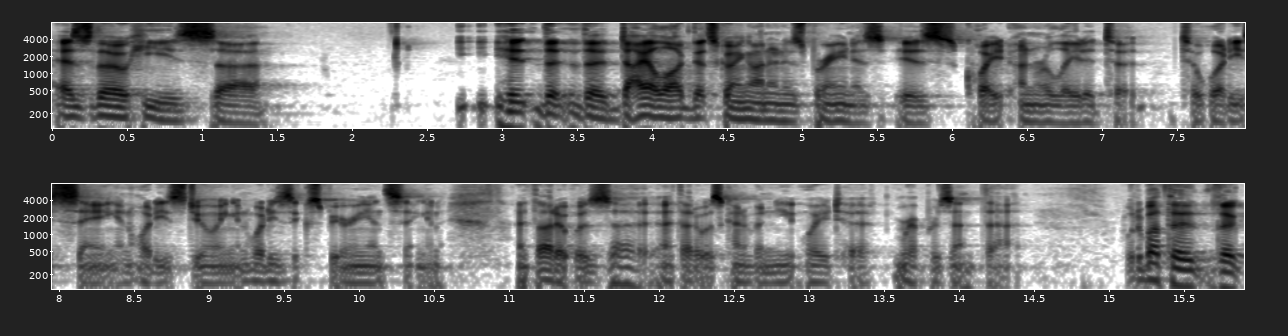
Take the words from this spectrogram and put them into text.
as though he's uh, the the dialogue that's going on in his brain is is quite unrelated to to what he's saying and what he's doing and what he's experiencing. And I thought it was uh, I thought it was kind of a neat way to represent that. What about the the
